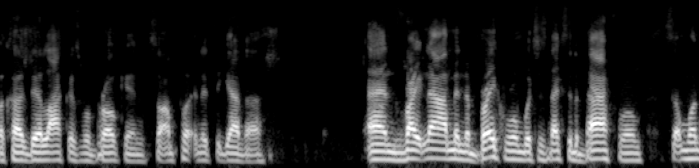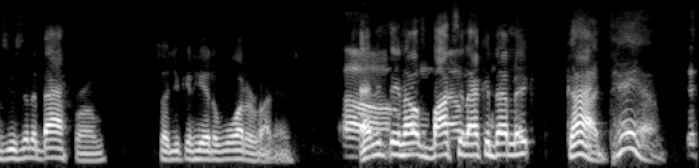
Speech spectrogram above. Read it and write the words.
because their lockers were broken. So I'm putting it together. And right now, I'm in the break room, which is next to the bathroom. Someone's using the bathroom, so you can hear the water running. Oh, Anything else, boxing no. academic? God damn,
